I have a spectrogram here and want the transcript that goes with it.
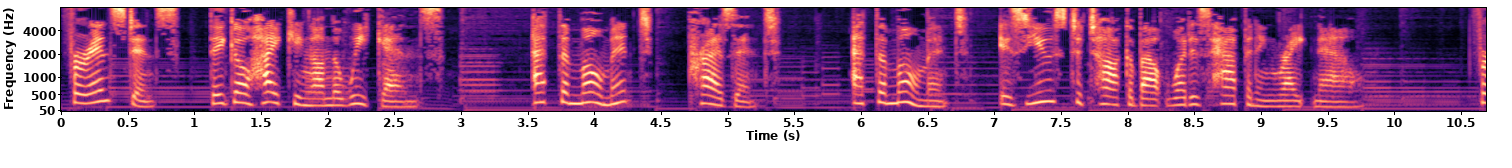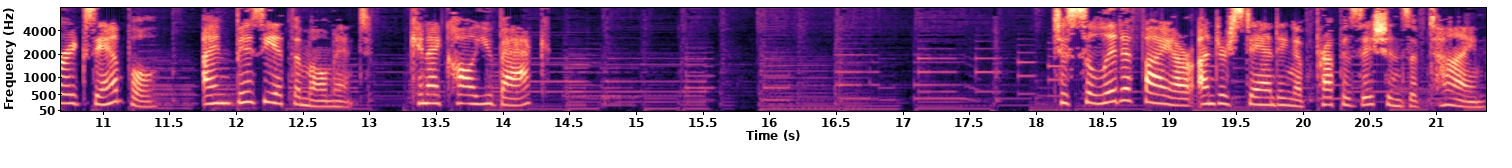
For instance, they go hiking on the weekends. At the moment, present. At the moment, is used to talk about what is happening right now. For example, I'm busy at the moment. Can I call you back? To solidify our understanding of prepositions of time,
